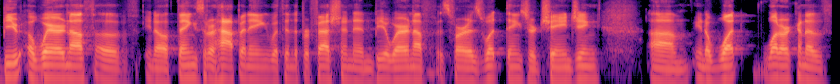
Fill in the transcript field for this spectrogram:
be aware enough of you know things that are happening within the profession and be aware enough as far as what things are changing. Um, you know what what are kind of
